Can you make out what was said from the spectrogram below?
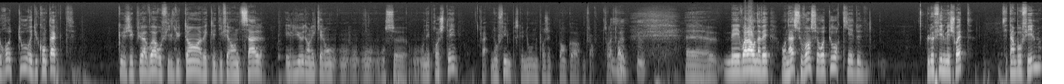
retour et du contact que j'ai pu avoir au fil du temps avec les différentes salles et lieux dans lesquels on, se, on est projeté. Enfin, nos films, parce que nous, on ne nous projette pas encore sur la toile. Mmh, mmh. Euh, mais voilà, on, avait, on a souvent ce retour qui est de... Le film est chouette, c'est un beau film,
